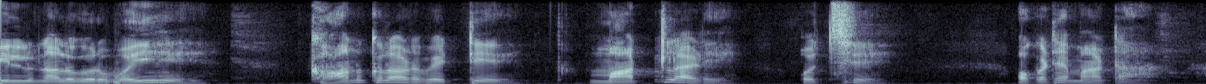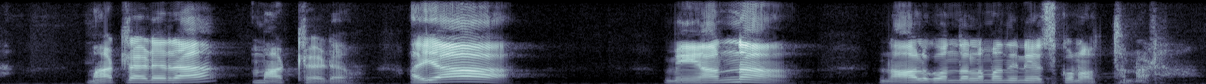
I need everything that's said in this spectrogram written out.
ఇల్లు నలుగురు పోయి కానుకలాడబెట్టి మాట్లాడి వచ్చి ఒకటే మాట మాట్లాడారా? మాట్లాడాం. అయ్యా మీ అన్న నాలుగు వందల మందిని నేర్చుకొని వస్తున్నాడు.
